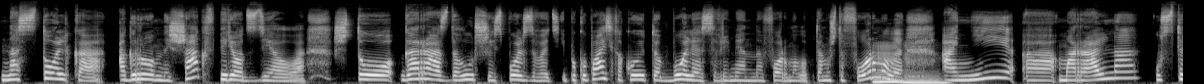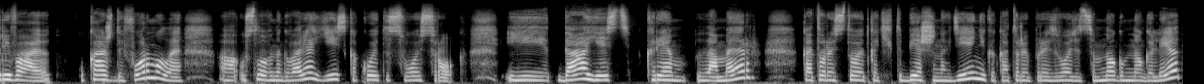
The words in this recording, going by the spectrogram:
настолько огромный шаг вперед сделала, что гораздо лучше использовать и покупать какую-то более современную формулу, потому что формулы, mm-hmm. они э, морально устаревают каждой формулы, а, условно говоря, есть какой-то свой срок. И да, есть крем Ламер, который стоит каких-то бешеных денег и который производится много-много лет.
